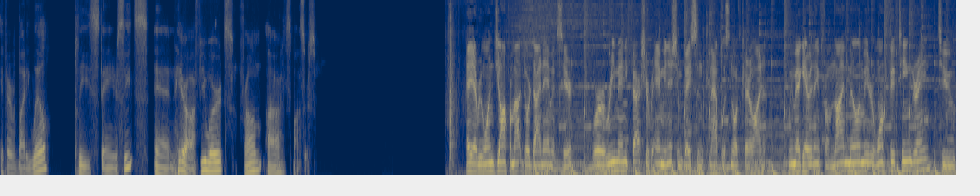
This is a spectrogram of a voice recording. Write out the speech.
if everybody will, please stay in your seats and here are a few words from our sponsors. Hey everyone, John from Outdoor Dynamics here. We're a remanufacturer of ammunition based in Kannapolis, North Carolina. We make everything from 9mm 115 grain to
